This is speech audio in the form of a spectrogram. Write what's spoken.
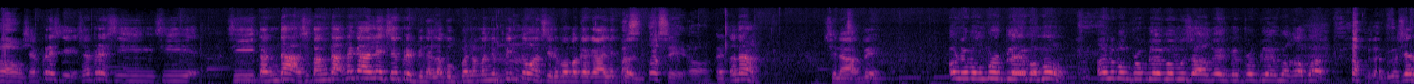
Oo. Siyempre, si, siyempre, si, si, si Tanda, si Tanda, nagalit. Siyempre, binalabog ba naman yung pintuan? Sino ba magagalit doon? Bastos eh. Oh. Ito na, sinabi, ano bang problema mo? Ano bang problema mo sa akin? May problema ka ba? Sabi ko, sir,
